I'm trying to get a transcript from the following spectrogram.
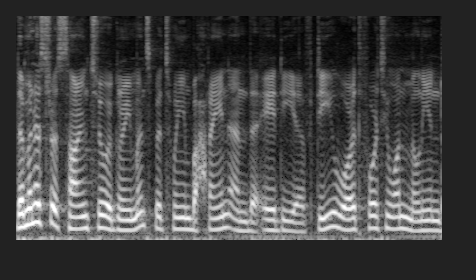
The Minister signed two agreements between Bahrain and the ADFD worth $41 million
